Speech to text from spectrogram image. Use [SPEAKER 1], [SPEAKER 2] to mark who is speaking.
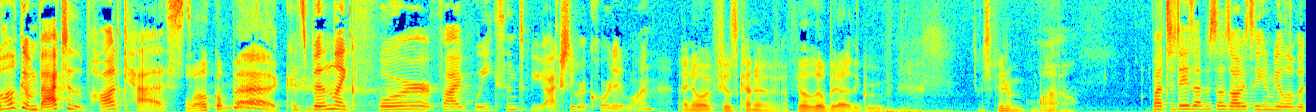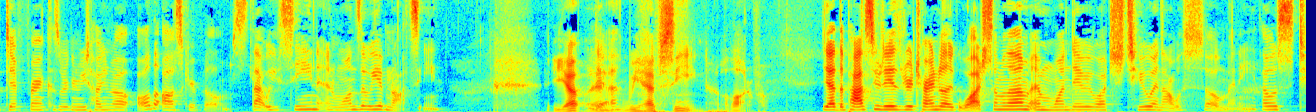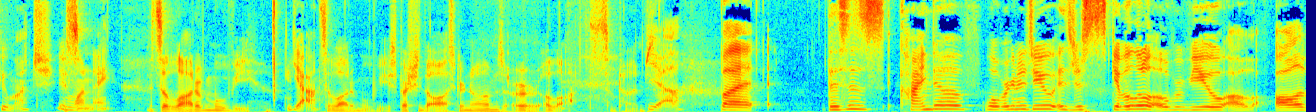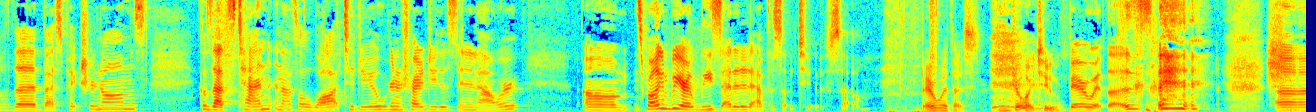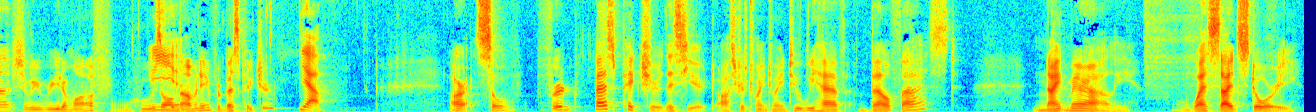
[SPEAKER 1] Welcome back to the podcast.
[SPEAKER 2] Welcome back.
[SPEAKER 1] It's been like four or five weeks since we actually recorded one.
[SPEAKER 2] I know it feels kind of. I feel a little bit out of the groove. It's been a while.
[SPEAKER 1] But today's episode is obviously going to be a little bit different because we're going to be talking about all the Oscar films that we've seen and ones that we have not seen.
[SPEAKER 2] Yep, and
[SPEAKER 1] Yeah.
[SPEAKER 2] we have seen a lot of them.
[SPEAKER 1] Yeah, the past two days we were trying to like watch some of them, and one day we watched two, and that was so many. That was too much in
[SPEAKER 2] It's-
[SPEAKER 1] one night.
[SPEAKER 2] It's a lot of movie.
[SPEAKER 1] Yeah.
[SPEAKER 2] It's a lot of movies, especially the Oscar noms are a lot sometimes.
[SPEAKER 1] Yeah. But this is kind of what we're going to do is just give a little overview of all of the best picture noms cuz that's 10 and that's a lot to do. We're going to try to do this in an hour. Um it's probably going to be our least edited episode too. So
[SPEAKER 2] Bear with us. Enjoy too.
[SPEAKER 1] bear with us.
[SPEAKER 2] Should,
[SPEAKER 1] Uh,
[SPEAKER 2] should we read them off? Who's all nominated for Best Picture?
[SPEAKER 1] yeah.
[SPEAKER 2] All right. So for Best Picture this year, Oscars 2022, we have Belfast, Nightmare Alley, West Side Story,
